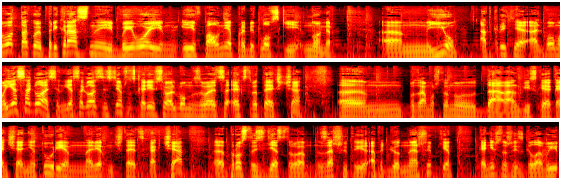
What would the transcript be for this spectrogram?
Вот такой прекрасный, боевой и вполне пробитловский номер. Эм, Ю открытие альбома. Я согласен, я согласен с тем, что, скорее всего, альбом называется Extra Texture. Эм, потому что, ну, да, английское окончание тури, наверное, читается как ча. Э, просто с детства зашитые определенные ошибки. Конечно же, из головы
